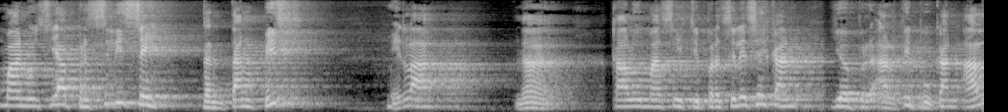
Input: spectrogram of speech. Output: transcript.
Manusia berselisih tentang bismillah. Nah, kalau masih diperselisihkan, ya berarti bukan al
